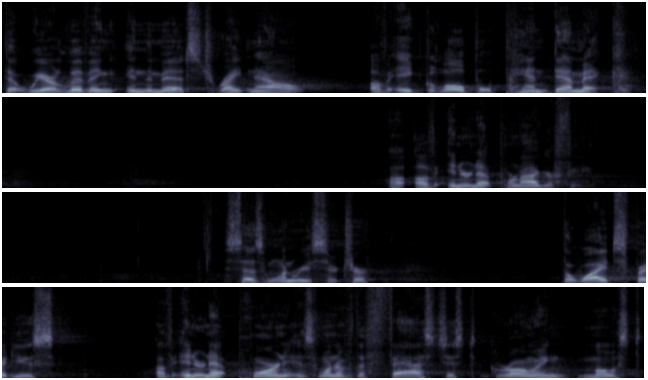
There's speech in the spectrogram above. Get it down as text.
that we are living in the midst right now of a global pandemic uh, of internet pornography. Says one researcher, the widespread use of internet porn is one of the fastest growing, most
